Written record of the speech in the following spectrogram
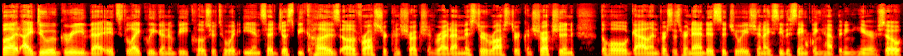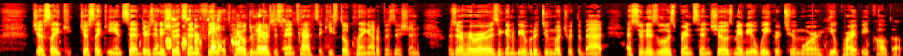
But I do agree that it's likely going to be closer to what Ian said just because of roster construction, right? I'm Mr. Roster Construction, the whole Gallen versus Hernandez situation. I see the same thing happening here. So just like just like Ian said, there's an issue at center field. Harold Ramirez is fantastic. He's still playing out of position. Jose Herrera isn't going to be able to do much with the bat. As soon as Lewis Brinson shows maybe a week or two more, he'll probably be called up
